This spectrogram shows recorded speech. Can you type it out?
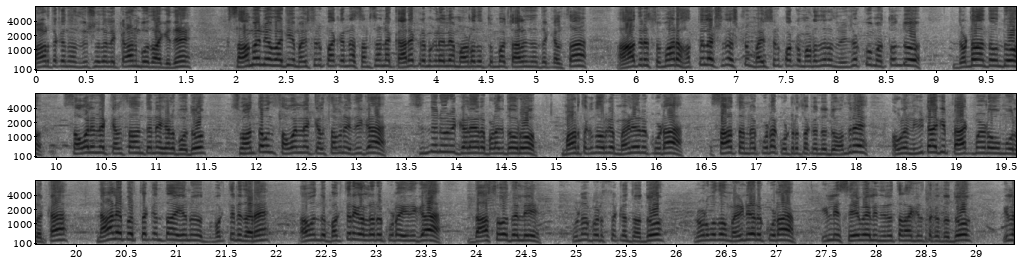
ಮಾಡ್ತಕ್ಕಂಥ ದೃಶ್ಯದಲ್ಲಿ ಕಾಣ್ಬೋದಾಗಿದೆ ಸಾಮಾನ್ಯವಾಗಿ ಮೈಸೂರು ಪಾಕನ್ನು ಸಣ್ಣ ಸಣ್ಣ ಕಾರ್ಯಕ್ರಮಗಳಲ್ಲೇ ಮಾಡೋದು ತುಂಬ ಚಾಲೆಂಜ್ ಅಂತ ಕೆಲಸ. ಆದರೆ ಸುಮಾರು ಹತ್ತು ಲಕ್ಷದಷ್ಟು ಮೈಸೂರು ಪಾಕ ಮಾಡೋದ್ರೆ ನಿಜಕ್ಕೂ ಮತ್ತೊಂದು ದೊಡ್ಡದಾದಂಥ ಒಂದು ಸವಾಲಿನ ಕೆಲಸ ಅಂತಲೇ ಹೇಳ್ಬೋದು. ಸೊ ಅಂಥ ಒಂದು ಸವಾಲಿನ ಕೆಲಸವನ್ನು ಇದೀಗ ಸಿಂಧನೂರು ಗೆಳೆಯರ ಬಳಗದವರು ಮಾಡ್ತಕ್ಕಂಥವ್ರಿಗೆ ಮಹಿಳೆಯರು ಕೂಡ ಸಾಥನ್ನು ಕೂಡ ಕೊಟ್ಟಿರ್ತಕ್ಕಂಥದ್ದು. ಅಂದರೆ ಅವುಗಳನ್ನ ನೀಟಾಗಿ ಪ್ಯಾಕ್ ಮಾಡುವ ಮೂಲಕ ನಾಳೆ ಬರ್ತಕ್ಕಂಥ ಏನು ಭಕ್ತರಿದ್ದಾರೆ, ಆ ಒಂದು ಭಕ್ತರಿಗೆಲ್ಲರೂ ಕೂಡ ಇದೀಗ ದಾಸೋಹದಲ್ಲಿ ಉಣಬಡಿಸ್ತಕ್ಕಂಥದ್ದು ನೋಡ್ಬೋದು ಮಹಿಳೆಯರು ಕೂಡ ಇಲ್ಲಿ ಸೇವೆಯಲ್ಲಿ ನಿರತರಾಗಿರ್ತಕ್ಕಂಥದ್ದು. ಇಲ್ಲ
